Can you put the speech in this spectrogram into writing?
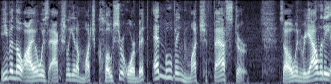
even though Io is actually in a much closer orbit and moving much faster. So in reality,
